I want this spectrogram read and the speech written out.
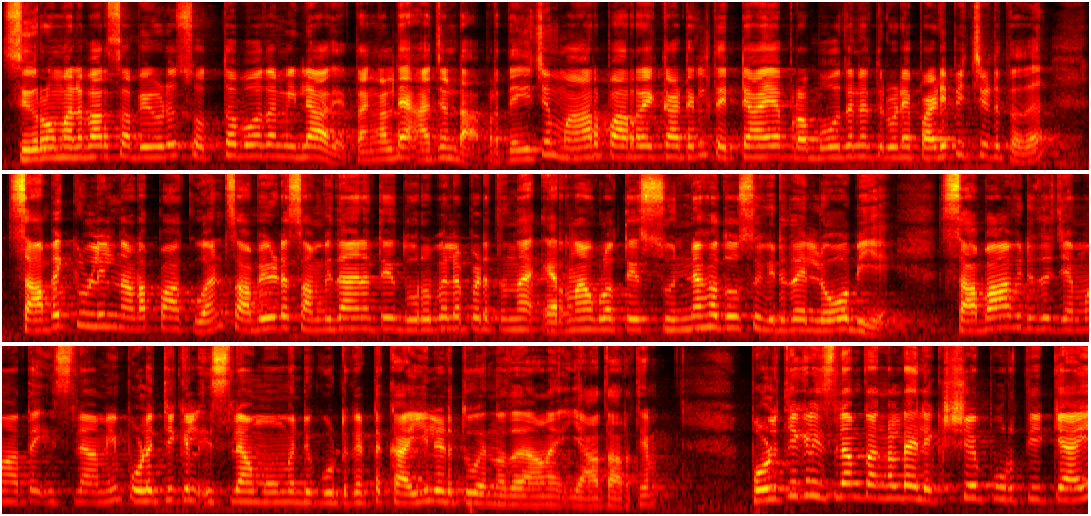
സീറോ മലബാർ സഭയോട് സ്വത്വബോധമില്ലാതെ തങ്ങളുടെ അജണ്ട പ്രത്യേകിച്ച് മാർ പാറേക്കാട്ടിൽ തെറ്റായ പ്രബോധനത്തിലൂടെ പഠിപ്പിച്ചെടുത്തത് സഭയ്ക്കുള്ളിൽ നടപ്പാക്കുവാൻ സഭയുടെ സംവിധാനത്തെ ദുർബലപ്പെടുത്തുന്ന എറണാകുളത്തെ സുന്നഹദോസ് വിരുദ്ധ ലോബിയെ സഭാവിരുദ്ധ Jamaat-e Islami political Islam movement കൂട്ടുകെട്ട് കയ്യിലെടുത്തു എന്നതാണ് യാഥാർത്ഥ്യം. പൊളിറ്റിക്കൽ ഇസ്ലാം തങ്ങളുടെ ലക്ഷ്യപൂർത്തിക്കായി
